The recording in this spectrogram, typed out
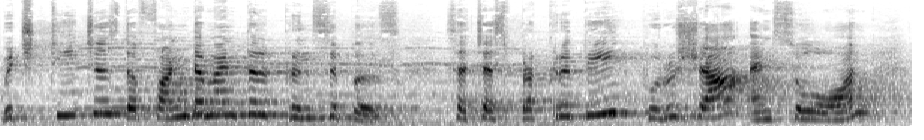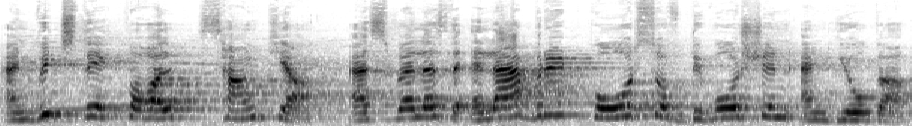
which teaches the fundamental principles such as Prakriti, Purusha, and so on, and which they call Sankhya, as well as the elaborate course of devotion and yoga,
